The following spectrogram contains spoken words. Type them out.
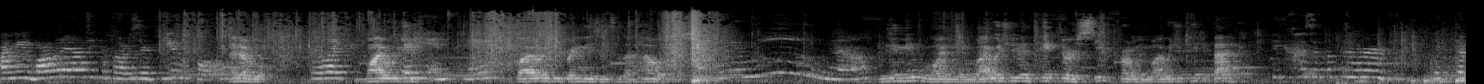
I mean, why would I not take the flowers? They're beautiful. I know, but They're like why would pretty you and pink. why would you bring these into the house? What do you mean? What do you mean why I mean? Why would you even take the receipt from him? Why would you take it back? Because I thought they were, like, they're,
